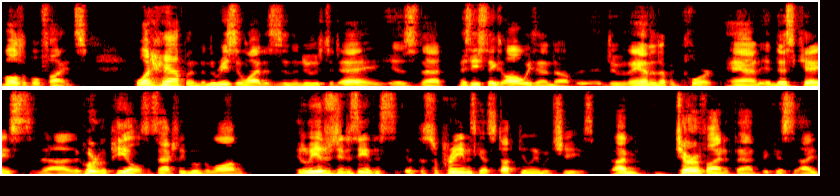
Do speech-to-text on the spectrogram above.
multiple fights. What happened, and the reason why this is in the news today, is that as these things always end up do, they ended up in court. And in this case, uh, the Court of Appeals, it's actually moved along. It'll be interesting to see if, this, if the Supremes get stuck dealing with cheese. I'm terrified at that because I,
